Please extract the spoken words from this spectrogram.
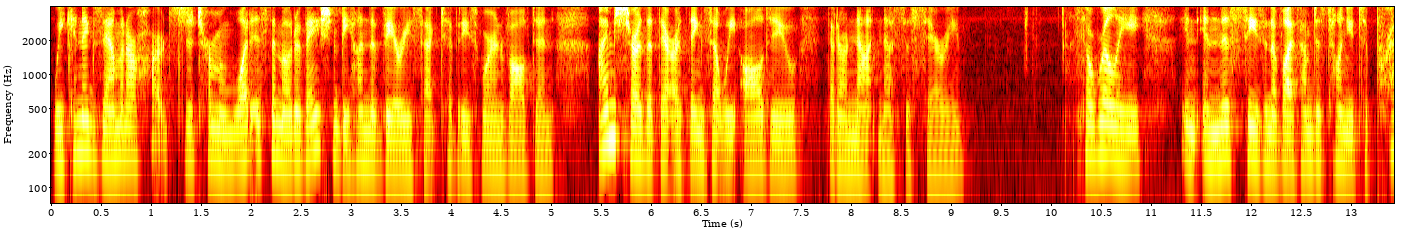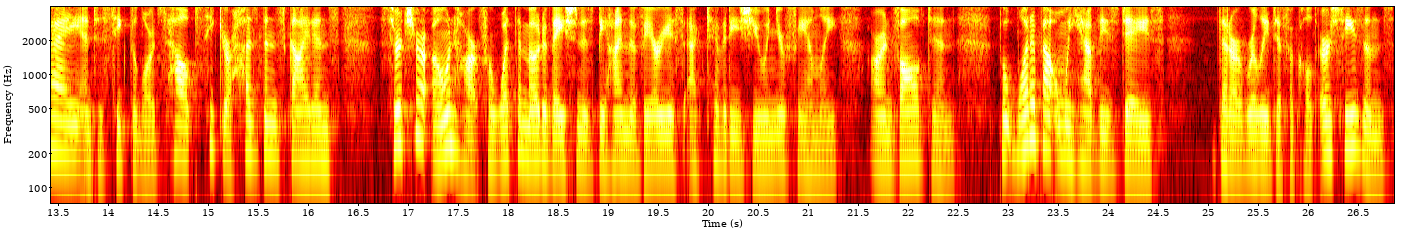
We can examine our hearts to determine what is the motivation behind the various activities we're involved in. I'm sure that there are things that we all do that are not necessary. So, really, in, in this season of life, I'm just telling you to pray and to seek the Lord's help, seek your husband's guidance, search your own heart for what the motivation is behind the various activities you and your family are involved in. But what about when we have these days that are really difficult, or seasons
